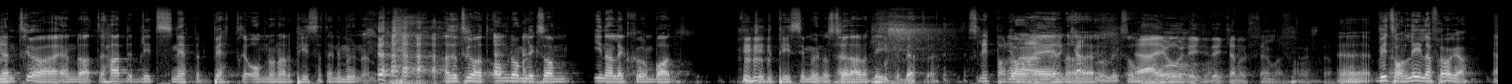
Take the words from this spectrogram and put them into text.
den tror jag ändå att det hade blivit snäppet bättre om någon hade pissat den i munnen. Alltså jag tror att om de liksom innan lektion bara fick lite piss i munnen så tror jag det hade varit lite bättre. Slippa den Jan här... Renare ka- eller liksom. Ja, jo, det, det kan nog stämma. Eh, vi tar en lila fråga. Ja.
